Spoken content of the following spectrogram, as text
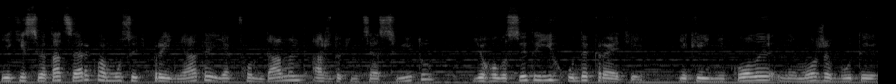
які Свята Церква мусить прийняти як фундамент аж до кінця світу і оголосити їх у декреті, який ніколи не може бути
